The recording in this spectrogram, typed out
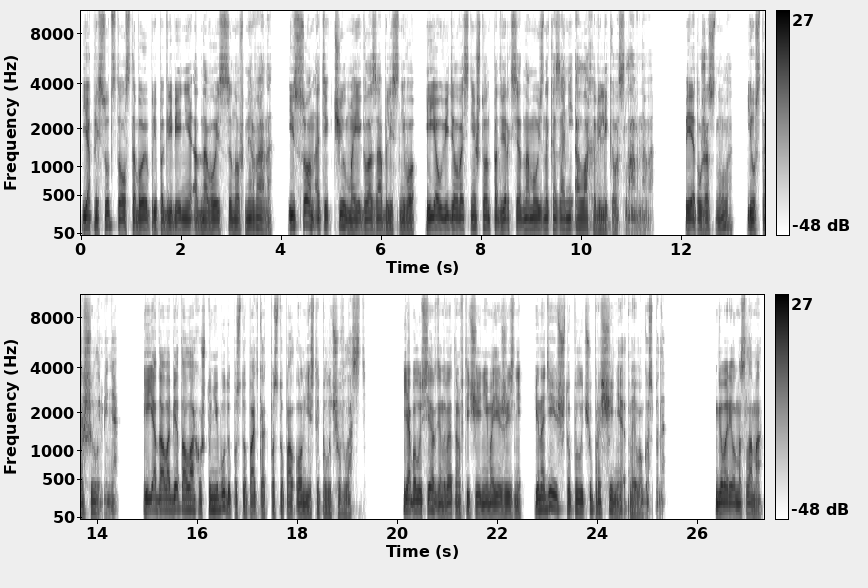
я присутствовал с тобою при погребении одного из сынов Мирвана, и сон отекчил мои глаза близ него, и я увидел во сне, что он подвергся одному из наказаний Аллаха Великого Славного. И это ужаснуло и устрашила меня. И я дал обет Аллаху, что не буду поступать, как поступал он, если получу власть. Я был усерден в этом в течение моей жизни и надеюсь, что получу прощение от моего Господа. Говорил Маслама,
